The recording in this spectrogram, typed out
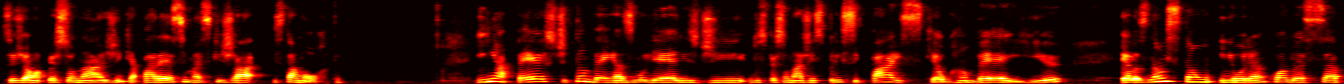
seja, é uma personagem que aparece, mas que já está morta. E em A Peste também as mulheres de, dos personagens principais, que é o Rambé e Rie, elas não estão em Oran quando essa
